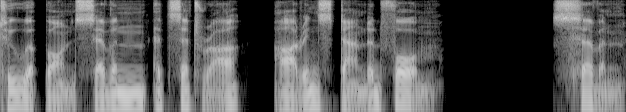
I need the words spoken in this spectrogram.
2 upon 7, etc. are in standard form. 7.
